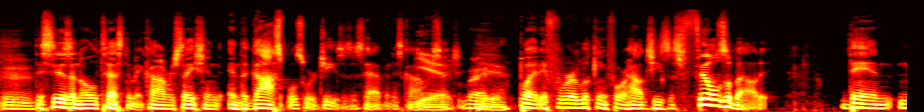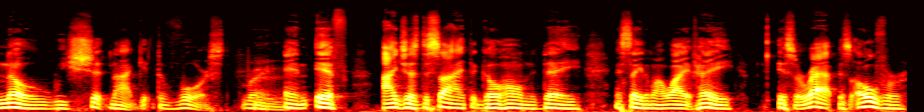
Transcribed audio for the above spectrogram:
this is an Old Testament conversation in the Gospels where Jesus is having this conversation. Yeah, right. Yeah. But if we're looking for how Jesus feels about it, then no, we should not get divorced. Right. And if I just decide to go home today and say to my wife, hey, it's a wrap, it's over,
